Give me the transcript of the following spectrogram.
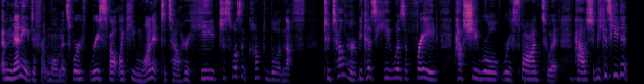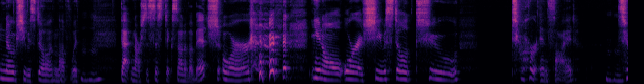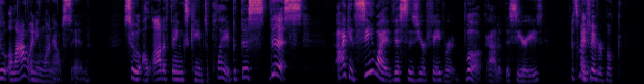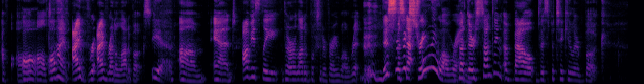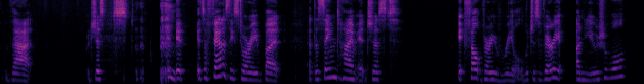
at many different moments where Rhys felt like he wanted to tell her, he just wasn't comfortable enough to tell her because he was afraid how she will respond to it. How she because he didn't know if she was still in love with mm-hmm. that narcissistic son of a bitch or you know, or if she was still too to her inside to allow anyone else in. So a lot of things came to play, but this this I can see why this is your favorite book out of the series. It's my And- favorite book of all All- all, all- time. I've re- I've read a lot of books. Yeah. Um, and obviously there are a lot of books that are very well written. This is that- extremely well written. But there's something about this particular book that just it it's a fantasy story, but at the same time it just it felt very real, which is very unusual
